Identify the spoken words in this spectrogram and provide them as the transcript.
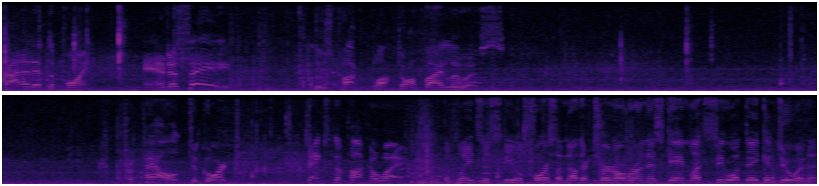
Got it at the point. And a save. Loose puck blocked off by Lewis. Propelled to Gordon. Takes the puck away. The Blades of Steel force another turnover in this game. Let's see what they can do with it.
